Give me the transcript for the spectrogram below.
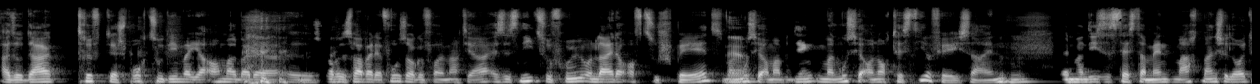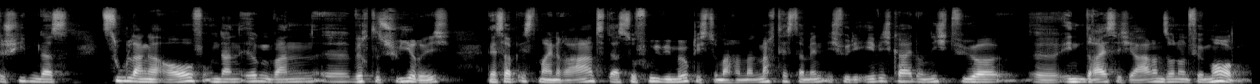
also da trifft der Spruch zu, den wir ja auch mal bei der, äh, ich glaube, das war bei der Vorsorgevollmacht, ja, es ist nie zu früh und leider oft zu spät. Man Ja. muss ja auch mal bedenken, man muss ja auch noch testierfähig sein, Mhm. wenn man dieses Testament macht. Manche Leute schieben das zu lange auf und dann irgendwann äh, wird es schwierig. Deshalb ist mein Rat, das so früh wie möglich zu machen. Man macht Testament nicht für die Ewigkeit und nicht für äh, in 30 Jahren, sondern für morgen.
